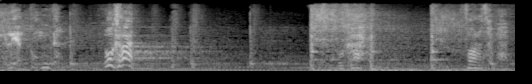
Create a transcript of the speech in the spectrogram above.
女练功的。不开！不开！放了他们！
